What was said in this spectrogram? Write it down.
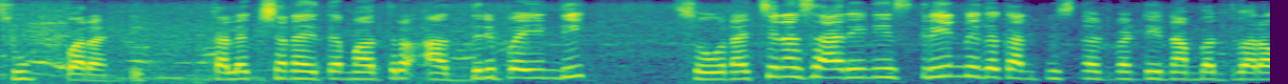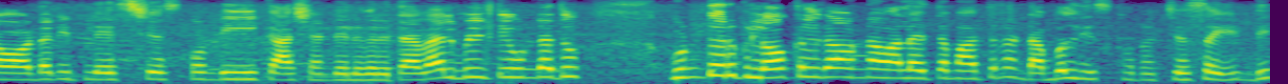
సూపర్ అండి. కలెక్షన్ అయితే మాత్రం అదిరిపోయింది సో నచ్చిన శారీని స్క్రీన్ మీద కనిపిస్తున్నటువంటి నంబర్ ద్వారా ఆర్డర్ని ప్లేస్ చేసుకోండి. క్యాష్ ఆన్ డెలివరీతో అవైలబిలిటీ ఉండదు. గుంటూరుకు లోకల్గా ఉన్న వాళ్ళైతే మాత్రం డబ్బులు తీసుకొని వచ్చేసేయండి.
